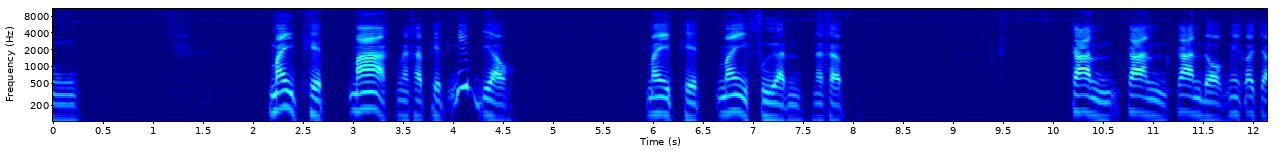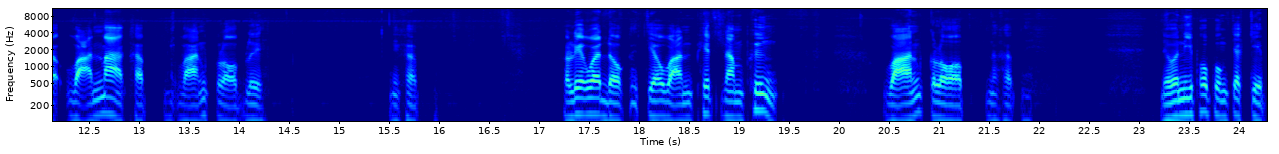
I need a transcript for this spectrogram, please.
นู ไม่เผ็ดมากนะครับ เผ็ดนิดเดียว ไม่เผ็ดไม่เฟือนนะครับก้านก้านก้านดอกนี่ก็จะหวานมากครับ หวานกรอบเลยนี่ครับเขาเรียกว่าดอกกระเจียวหวานเพชรน้ำผึ้ง หวานกรอบนะครับนี่เดี๋ยววันนี้พ่อพงจะเก็บ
